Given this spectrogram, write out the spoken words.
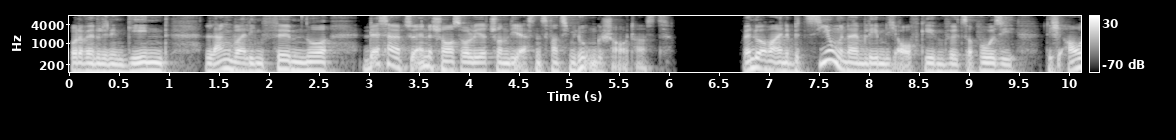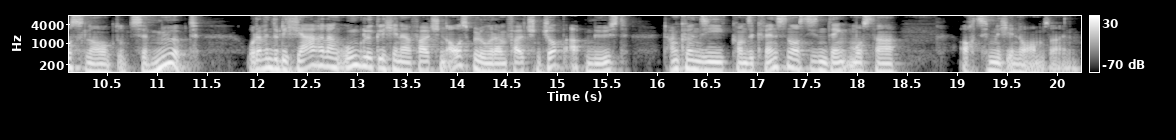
Oder wenn du den gehend langweiligen Film nur deshalb zu Ende schaust, weil du jetzt schon die ersten 20 Minuten geschaut hast. Wenn du aber eine Beziehung in deinem Leben nicht aufgeben willst, obwohl sie dich auslaugt und zermürbt, oder wenn du dich jahrelang unglücklich in einer falschen Ausbildung oder einem falschen Job abmühst, dann können sie Konsequenzen aus diesem Denkmuster auch ziemlich enorm sein.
